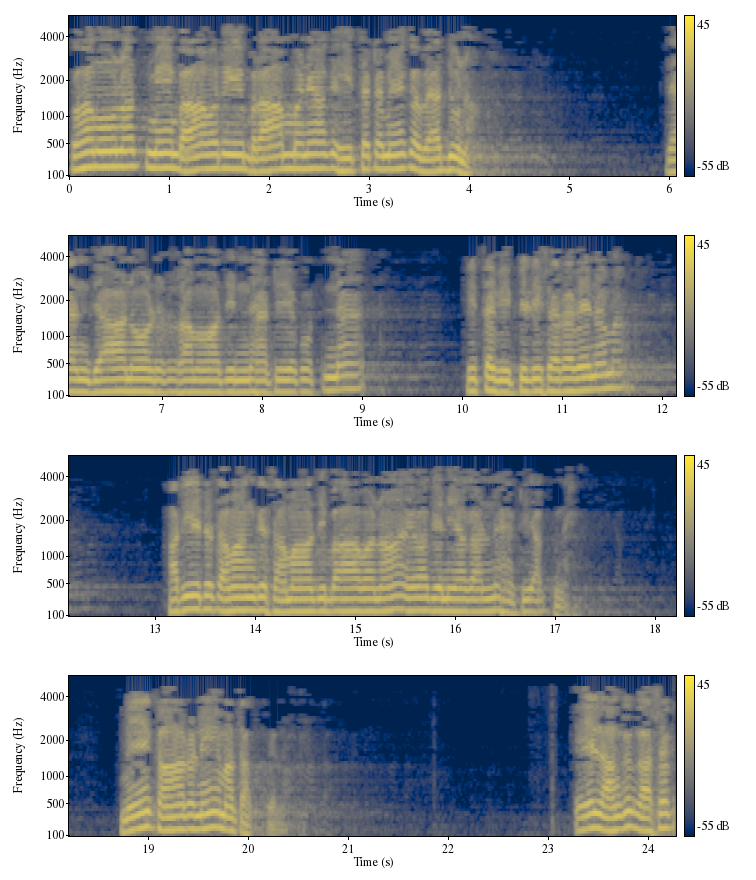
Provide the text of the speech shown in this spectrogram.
කොහොම වුණත් මේ බාවරී බ්‍රාහ්මණයාගේ හිතට මේක වැදුනා. දැන් ධානවලට සමවදින්න හැටියකුත් නැහැ. හිත විපිලිසර වෙනම හරියට තමන්ගේ සමාධි භාවනා ඒවා ගෙනිය ගන්න හැටියක් නැහැ. මේ කාරණේ මතක් වෙනවා. ඒ ළඟ ගසක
